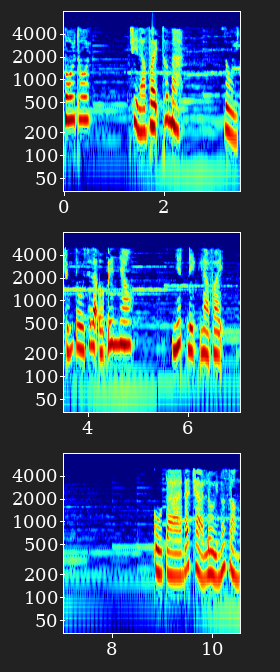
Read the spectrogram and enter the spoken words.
tôi thôi. Chỉ là vậy thôi mà. Rồi chúng tôi sẽ là ở bên nhau. Nhất định là vậy. Cô ta đã trả lời nó rằng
